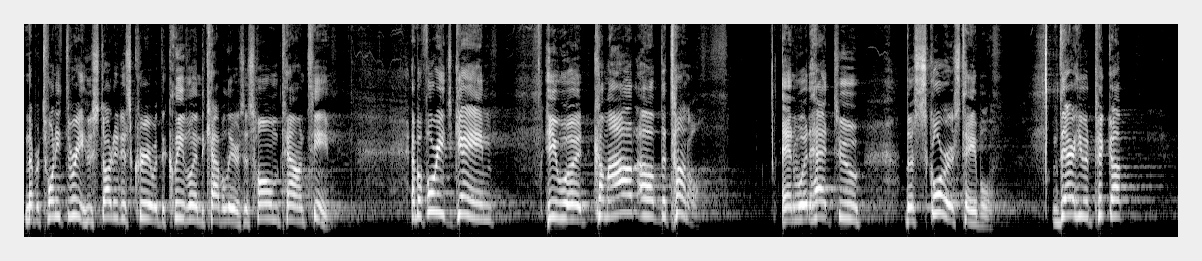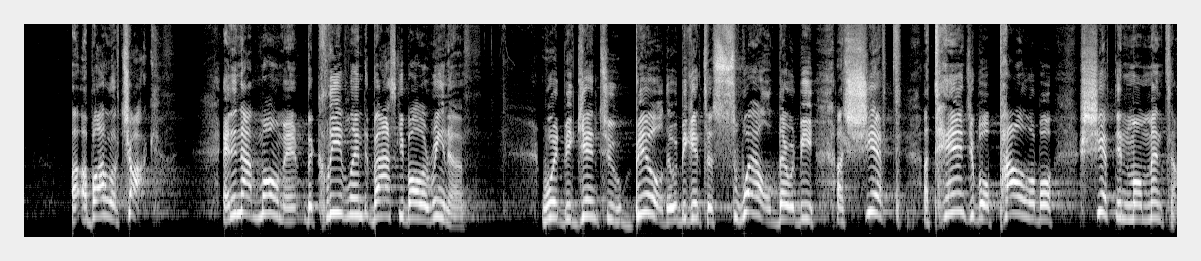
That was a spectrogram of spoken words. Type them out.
number 23, who started his career with the Cleveland Cavaliers, his hometown team. And before each game, he would come out of the tunnel and would head to the scorer's table. There he would pick up a, a bottle of chalk. And in that moment, the Cleveland basketball arena would begin to build, it would begin to swell. There would be a shift, a tangible, palatable shift in momentum.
